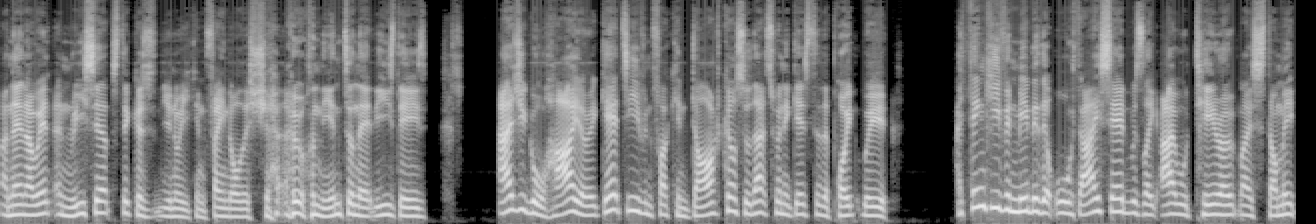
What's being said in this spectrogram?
and then I went and researched it because, you know, you can find all this shit out on the internet these days. As you go higher, it gets even fucking darker. So that's when it gets to the point where I think even maybe the oath I said was like, I will tear out my stomach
